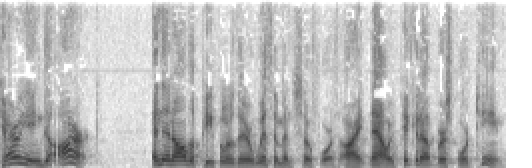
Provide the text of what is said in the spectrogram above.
carrying the ark. And then all the people are there with him and so forth. All right, now we pick it up, verse 14.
